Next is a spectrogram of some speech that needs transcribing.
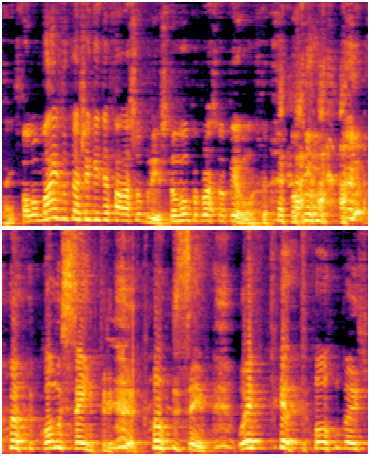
A gente falou mais do que eu achei que a gente ia falar sobre isso. Então vamos para a próxima pergunta. como sempre, como sempre. O FP Tombas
